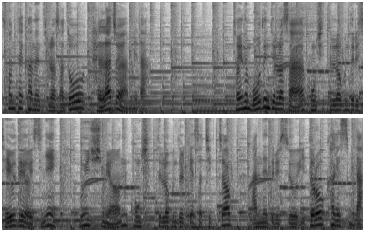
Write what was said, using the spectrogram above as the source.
선택하는 딜러사도 달라져야 합니다. 저희는 모든 딜러사 공식 딜러분들이 제휴되어 있으니 문의 주시면 공식 딜러분들께서 직접 안내 드릴 수 있도록 하겠습니다.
